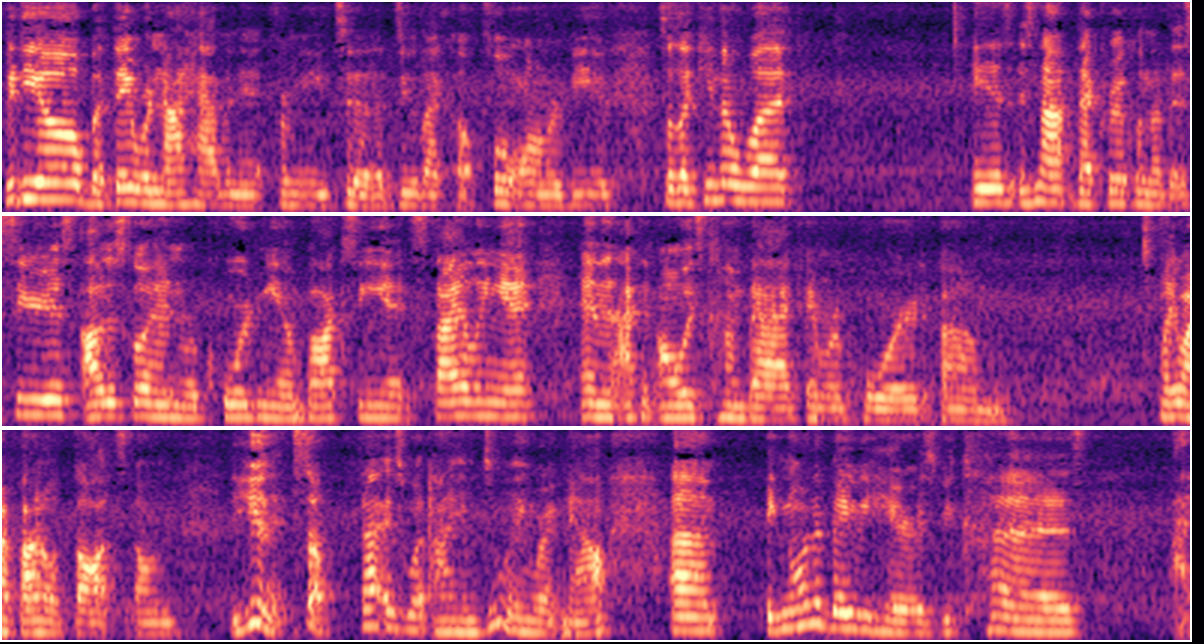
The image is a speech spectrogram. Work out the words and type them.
video, but they were not having it for me to do like a full on review. So I was like, you know what? It is it's not that critical, not that serious. I'll just go ahead and record me unboxing it, styling it, and then I can always come back and record um, like my final thoughts on the unit. So that is what I am doing right now. Um, ignore the baby hairs because I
